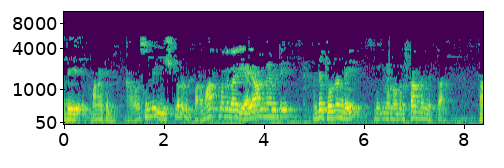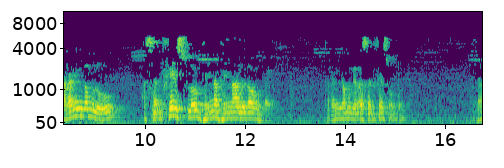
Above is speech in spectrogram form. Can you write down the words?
అది మనకి కావాల్సింది ఈశ్వరుడు పరమాత్మ కదా. ఈ అయామ్ ఏమిటి? అంటే చూడండి మీకు నేను దృష్టాంతం చెప్తా. తరంగములు ఆ సర్ఫేస్లో భిన్న భిన్నాలుగా ఉంటాయి. తరంగములు ఇలా సర్ఫేస్ ఉంటుంది. ఇలా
